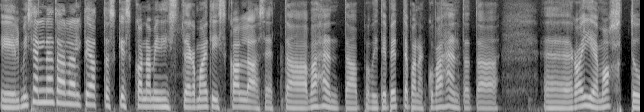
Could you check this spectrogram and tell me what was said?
eelmisel nädalal teatas keskkonnaminister Madis Kallas, et ta vähendab või teeb ettepaneku vähendada äh, raiemahtu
